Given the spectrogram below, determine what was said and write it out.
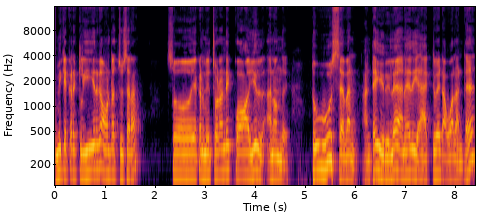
మీకు ఇక్కడ క్లియర్గా ఉంటుంది చూసారా? సో ఇక్కడ మీరు చూడండి కాయిల్ అని ఉంది. టూ సెవెన్ అంటే ఈ రిలే అనేది యాక్టివేట్ అవ్వాలంటే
